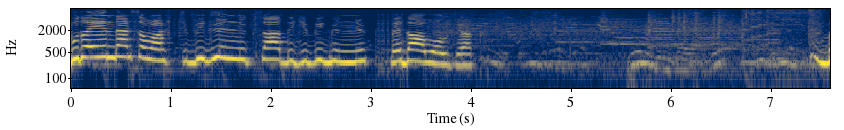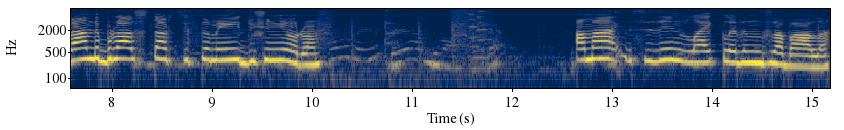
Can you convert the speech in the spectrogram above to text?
Bu da Ender Savaşçı. Bir günlük sadece bir günlük bedava olacak. Ben de Brawl Stars yüklemeyi düşünüyorum. Ama sizin like'larınıza bağlı.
